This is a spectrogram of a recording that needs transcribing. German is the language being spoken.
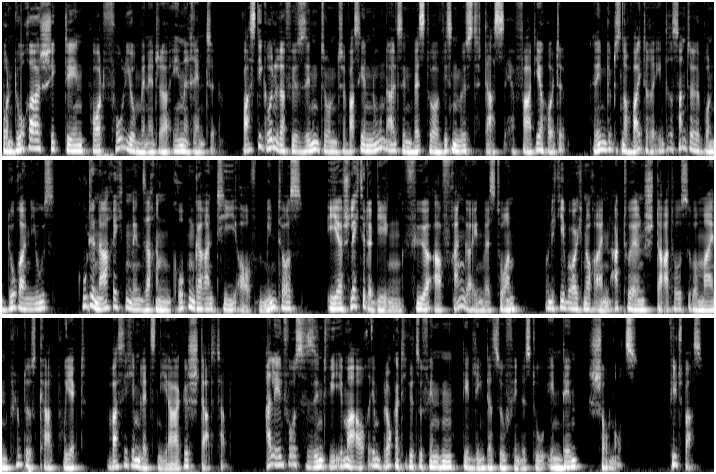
Bondora schickt den Portfolio-Manager in Rente. Was die Gründe dafür sind und was ihr nun als Investor wissen müsst, das erfahrt ihr heute. Daneben gibt es noch weitere interessante Bondora-News, gute Nachrichten in Sachen Gruppengarantie auf Mintos, eher schlechte dagegen für Afranga-Investoren und ich gebe euch noch einen aktuellen Status über mein Plutus-Card-Projekt, was ich im letzten Jahr gestartet habe. Alle Infos sind wie immer auch im Blogartikel zu finden. Den Link dazu findest du in den Show Notes. Viel Spaß!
